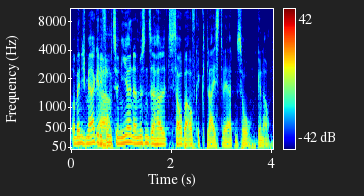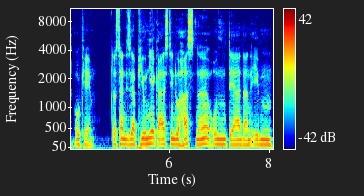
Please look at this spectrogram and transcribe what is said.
Und wenn ich merke, ja. die funktionieren, dann müssen sie halt sauber aufgegleist werden. So, genau. Okay. Das ist dann dieser Pioniergeist, den du hast, ne? Und der dann eben,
